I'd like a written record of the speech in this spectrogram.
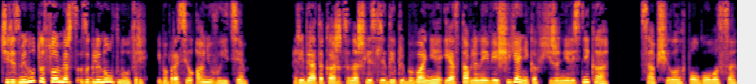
Через минуту Сомерс заглянул внутрь и попросил Аню выйти. «Ребята, кажется, нашли следы пребывания и оставленные вещи Яника в хижине лесника», — сообщил он в полголоса.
